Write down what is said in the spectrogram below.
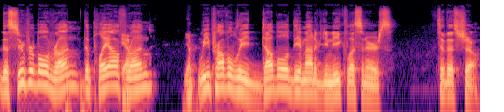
the Super Bowl run, the playoff yep. run, yep. we probably doubled the amount of unique listeners to this show.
